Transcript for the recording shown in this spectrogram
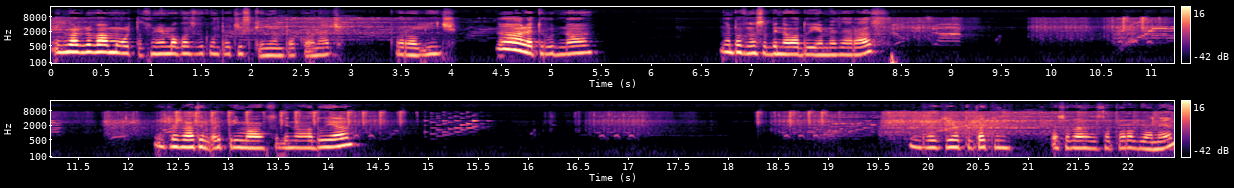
I zmarnowałam ulta, w sumie mogą zwykłym pociskiem ją pokonać, porobić. No ale trudno. Na pewno sobie naładujemy zaraz. Myślę, że na tym El Primo sobie naładuję. Będzie to takim sposobem został porobiony.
